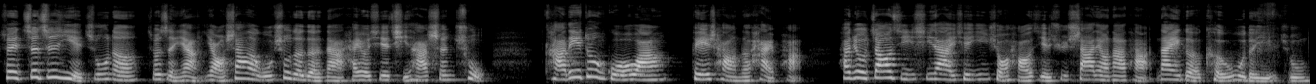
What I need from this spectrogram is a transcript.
所以这只野猪呢，就怎样咬伤了无数的人呐，还有一些其他牲畜。卡利顿国王非常的害怕，他就召集希腊一些英雄豪杰去杀掉那塔那一个可恶的野猪。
